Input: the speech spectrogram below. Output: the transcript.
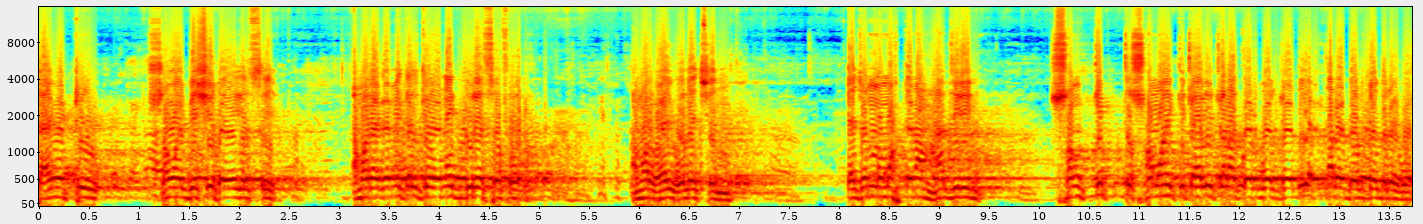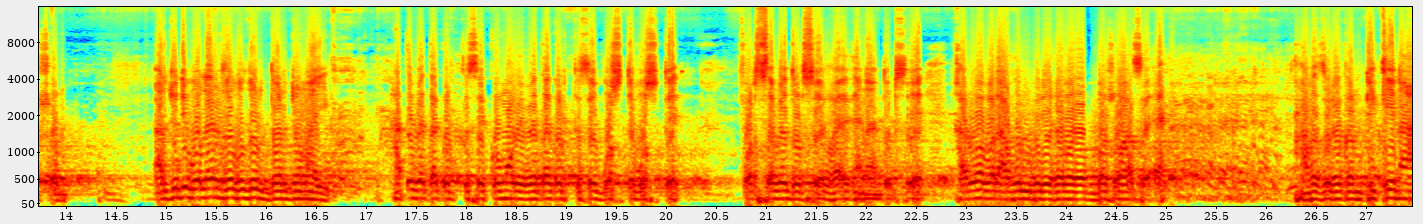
টাইম একটু সময় বেশি হয়ে গেছে। আমার আগামীকালকে অনেক দূরে সফর। আমার ভাই বলেছেন, এজন্য মোহতারাম হাজিরিন, সংক্ষিপ্ত সময় কিছু আলোচনা করব যদি আপনারা ধৈর্য ধরে বসেন। আর যদি বলেন যে, হুজুর, ধৈর্য নাই, হাতে ব্যথা করতেছে, কোমরে ব্যথা করতেছে, বসতে বসতে, ফরসাবে ধরছে ভাইখানা ধরছে কারও আবার আবুল বেরিয়ে খাবার অভ্যাসও আছে। হুজুর যেরকম ঠিকই না,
